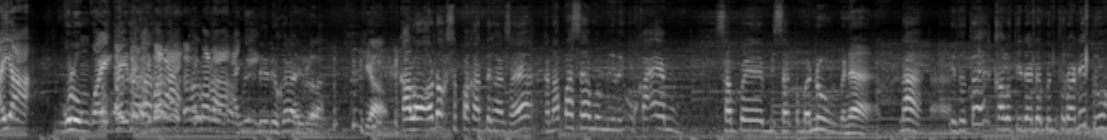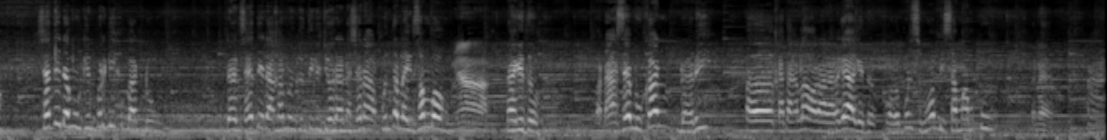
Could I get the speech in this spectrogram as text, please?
aya gulung ku aing gimana? Gimana anjing? Kalau Odok sepakat dengan saya, kenapa saya memilih UKM sampai bisa ke Bandung? Benar. Nah, itu teh kalau tidak ada benturan itu, saya tidak mungkin pergi ke Bandung. Dan saya tidak akan mengikuti kejuaraan nasional, pun lain sombong. ya Nah gitu. Padahal saya bukan dari eh, katakanlah olahraga gitu, walaupun semua bisa mampu. Benar. Nah.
